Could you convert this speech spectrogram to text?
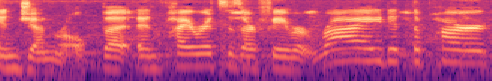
in general. But and Pirates is our favorite ride at the park.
